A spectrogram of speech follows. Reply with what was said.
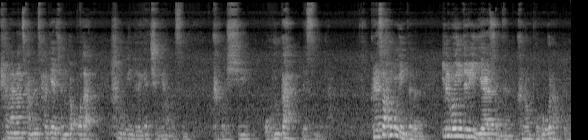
편안한 삶을 살게 해주는 것보다 한국인들에게 중요한 것은 그것이 온갖이었습니다. 그래서 한국인들은 일본인들이 이해할 수 없는 그런 보복을 하고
